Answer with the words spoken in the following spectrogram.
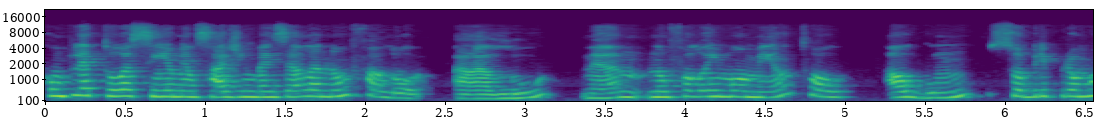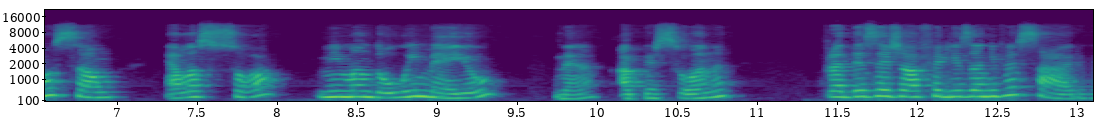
completou assim a mensagem, mas ela não falou a Lu, né? Não falou em momento algum sobre promoção. Ela só me mandou o e-mail, né? A persona para desejar feliz aniversário.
